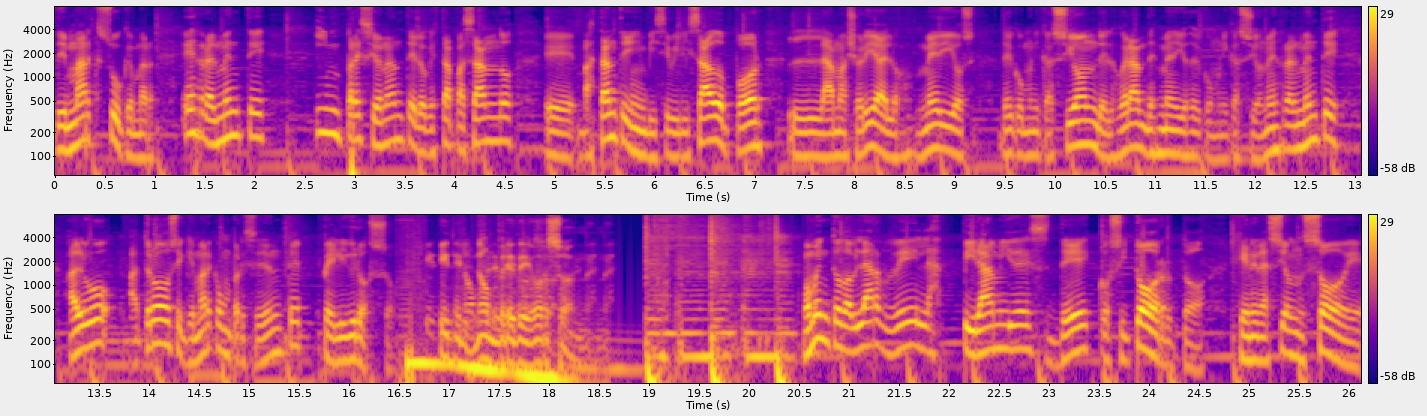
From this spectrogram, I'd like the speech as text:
de Mark Zuckerberg. Es realmente impresionante lo que está pasando, eh, bastante invisibilizado por la mayoría de los medios de comunicación, de los grandes medios de comunicación. Es realmente algo atroz y que marca un precedente peligroso. En el nombre de Orson. Momento de hablar de las pirámides de Cositorto. Generación Zoe,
